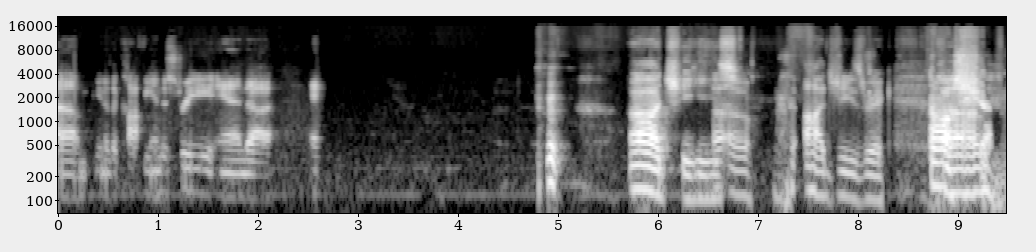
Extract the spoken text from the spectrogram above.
um, you know the coffee industry and uh, oh, jeez. oh. oh, jeez, Rick. Oh, um,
